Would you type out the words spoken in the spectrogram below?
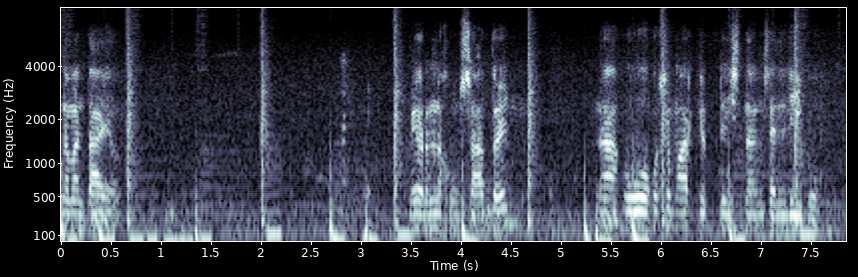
naman tayo. Meron akong Saturn. Nakakuha ko sa marketplace ng 1,000.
